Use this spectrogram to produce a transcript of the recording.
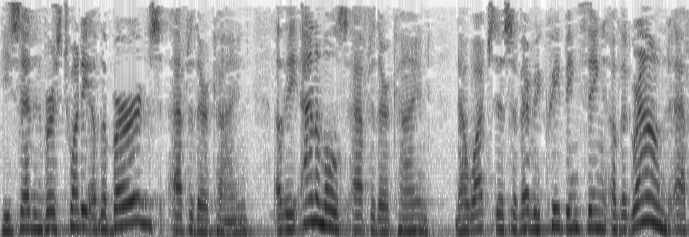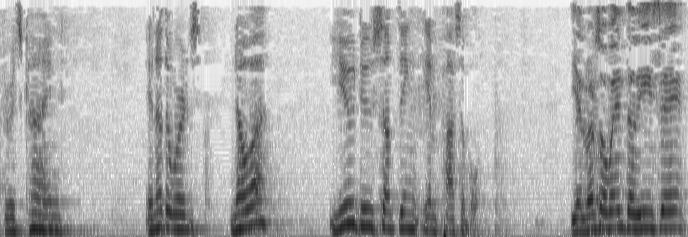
He said in verse 20, Of the birds after their kind, of the animals after their kind. Now watch this, of every creeping thing of the ground after its kind. In other words, Noah, you do something impossible. Y el verso 20 dice,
